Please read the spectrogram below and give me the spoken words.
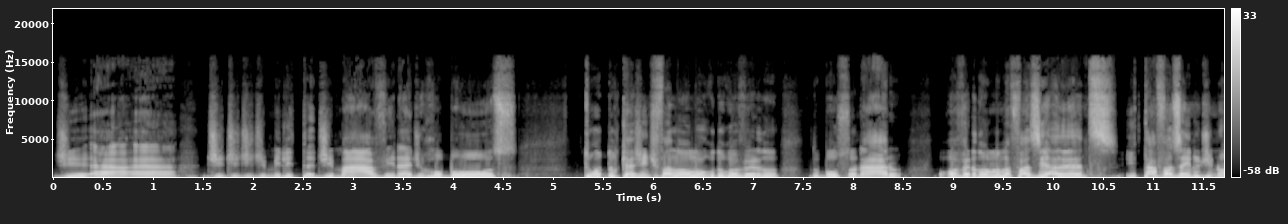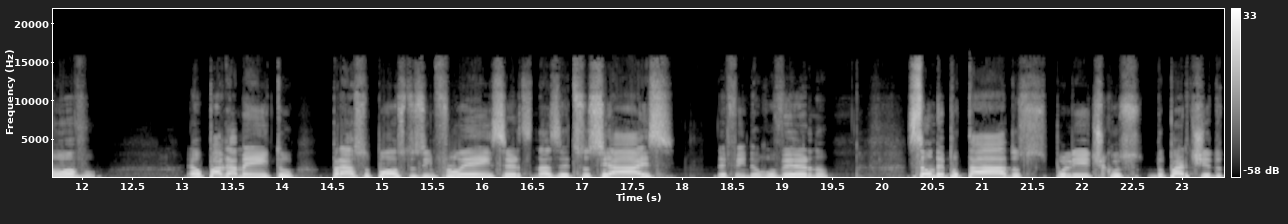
de, é, de, de, de, de, milita de MAVE, né, de robôs, tudo que a gente falou ao longo do governo do Bolsonaro, o governo Lula fazia antes e tá fazendo de novo. É o pagamento para supostos influencers nas redes sociais, defender o governo. São deputados, políticos do partido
